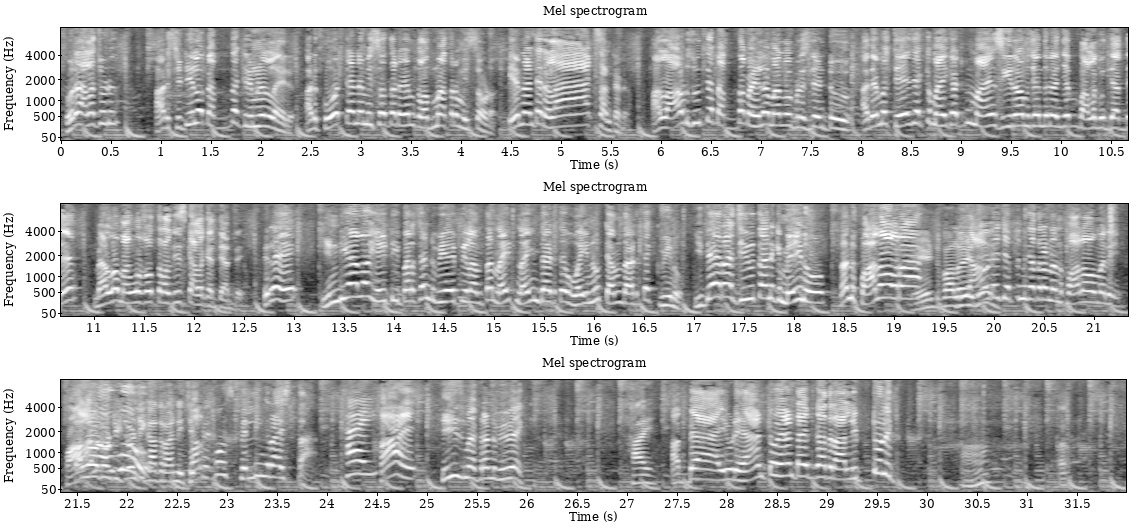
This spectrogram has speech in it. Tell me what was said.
ఒరే అలా చూడు. ఆడు సిటీలో పెద్ద క్రిమినల్ అయ్యారు ఆడు కోర్ట్ అయినా మిస్ అవుతాడు కానీ క్లబ్ మాత్రం మిస్ అవడం. ఏంటంటే రిలాక్స్ అంటాడు. అలా ఆవిడ చూస్తే పెద్ద మహిళా మండలి ప్రెసిడెంట్ అదేమో స్టేజ్ ఎక్కి మైకట్టుకుని మా ఆయన శ్రీరామచంద్ర అని చెప్పి బలగుద్దేద్దే మెళ్ళలో మంగళసూత్రాలు తీసుకు వెళ్ళగద్దేద్దే రే ఇండియాలో ఎయిటీ పర్సెంట్ విఐపీలంతా నైట్ నైన్ దాటితే వైన్ టెన్ దాటితే క్వీన్ ఇదేరా జీవితానికి మెయిన్ నన్ను ఫాలో అవరా? ఏంటి follow మీ అయ్యేది? ఆవిడే చెప్పింది కదరా నన్ను ఫాలో అవ్వమని. Follow అవడం ఇటువంటి కాదురా, నీ చెప్పే- spelling రాయిస్తా. Hi hi he's my friend Vivek hi అబ్బా ఇవిడు హ్యాండ్ టు హ్యాండ్ టైప్ కాదురా. Lip to lip?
